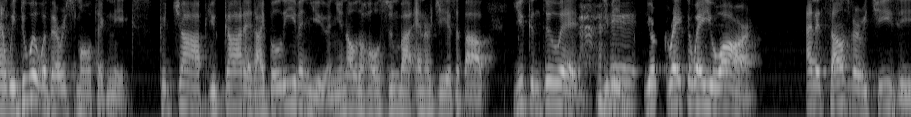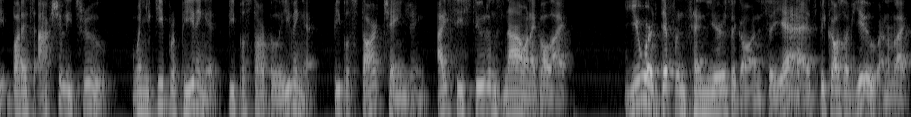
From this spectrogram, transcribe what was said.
and we do it with very small techniques. Good job, you got it. I believe in you. And you know the whole Zumba energy is about you can do it. You mean, you're great the way you are. And it sounds very cheesy, but it's actually true. When you keep repeating it, people start believing it. People start changing. I see students now and I go like, you were different 10 years ago. And they say, yeah, it's because of you. And I'm like,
